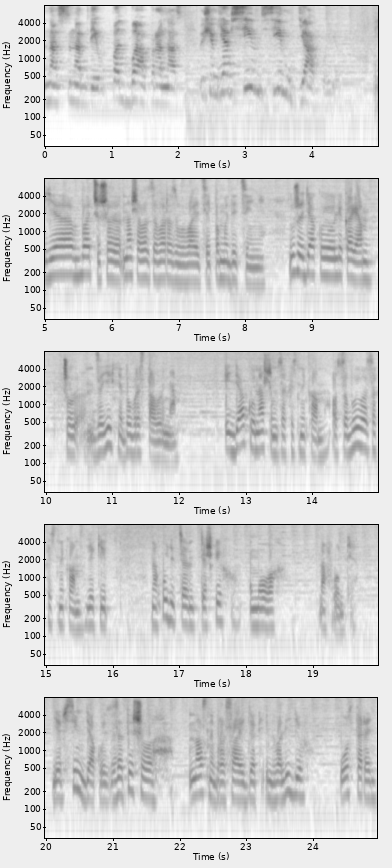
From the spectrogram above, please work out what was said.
нас снабдив, подбав про нас. В общем, я всім всім дякую. Я бачу, що наша лозова розвивається і по медицині. Дуже дякую лікарям що за їхнє добре ставлення. І дякую нашим захисникам, особливо захисникам, які знаходяться в тяжких умовах на фронті. Я всім дякую за те, що нас не бросають як інвалідів, осторонь,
